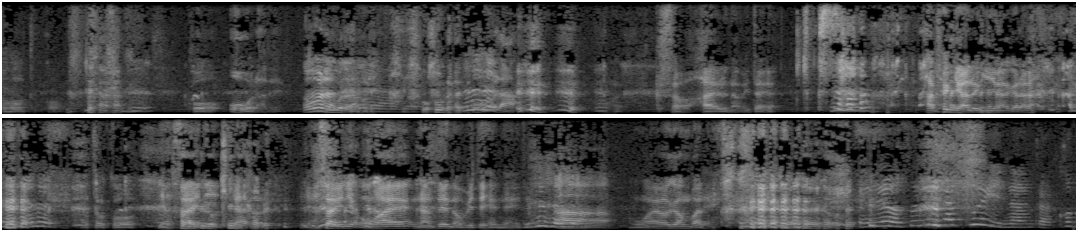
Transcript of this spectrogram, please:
顔とか。こうオーラで。オーラで？オーラほらほらオーラ？草は生えるなみたいな。畑歩きながら。あとこう野菜に野菜に「お前なんで伸びてへんねん」みたいなあ「お前は頑張れ」えでもそれがついなんか言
